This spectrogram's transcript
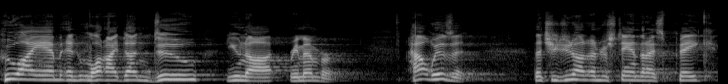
who I am and what I've done? Do you not remember? How is it that you do not understand that I spake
